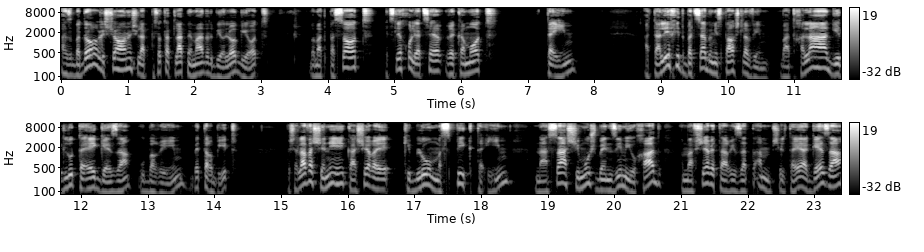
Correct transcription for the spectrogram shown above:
אז בדור הראשון של ההדפסות התלת מימד הביולוגיות, במדפסות הצליחו לייצר רקמות תאים. התהליך התבצע במספר שלבים. בהתחלה גידלו תאי גזע עובריים בתרבית. בשלב השני, כאשר קיבלו מספיק תאים, נעשה שימוש באנזים מיוחד המאפשר את אריזתם של תאי הגזע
